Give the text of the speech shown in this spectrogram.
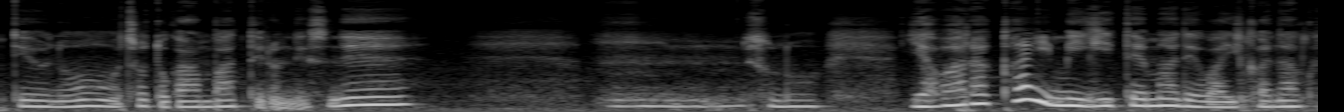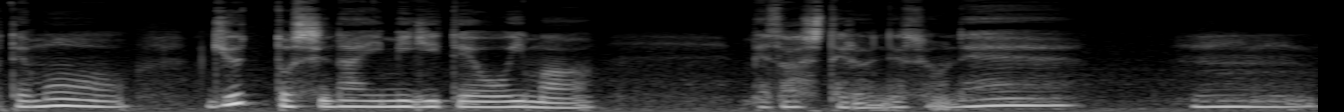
っていうのをちょっと頑張ってるんですね。うんその柔らかい右手まではいかなくてもギュッとしない右手を今目指してるんですよね。うん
